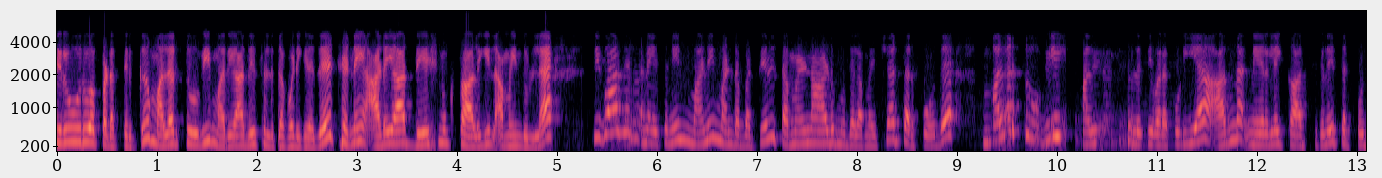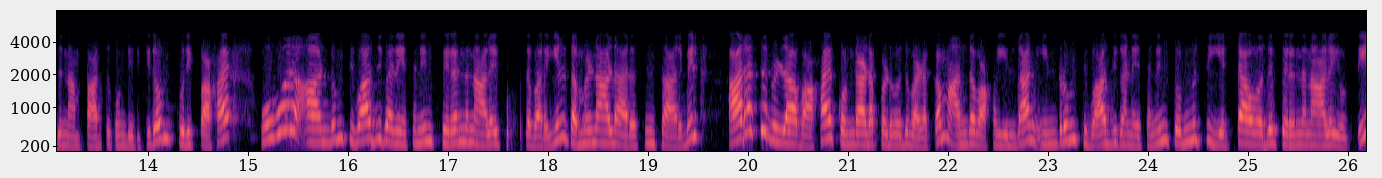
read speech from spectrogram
திருவுருவ படத்திற்கு மலர் தூவி மரியாதை செலுத்தப்படுகிறது. சென்னை அடையார் தேஷ்முக் சாலையில் அமைந்துள்ள சிவாஜி கணேசனின் மணி மண்டபத்தில் தமிழ்நாடு முதலமைச்சர் தற்போது மலர் தூவி மரியாதை வரக்கூடிய அந்த நேரலை காட்சிகளை தற்போது நாம் பார்த்து கொண்டிருக்கிறோம். குறிப்பாக ஒவ்வொரு ஆண்டும் சிவாஜி கணேசனின் பிறந்த நாளை பொறுத்தவரையில் தமிழ்நாடு அரசின் சார்பில் அரசு விழாவாக கொண்டாடப்படுவது வழக்கம். அந்த வகையில்தான் இன்றும் சிவாஜி கணேசனின் தொண்ணூத்தி எட்டாவது பிறந்த நாளையொட்டி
